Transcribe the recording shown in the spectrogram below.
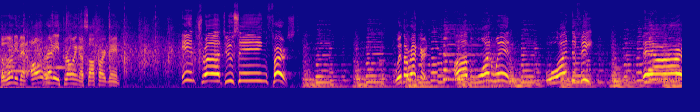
The Looney Bin already throwing us off our game. Introducing first, with a record of one win, one defeat, they are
